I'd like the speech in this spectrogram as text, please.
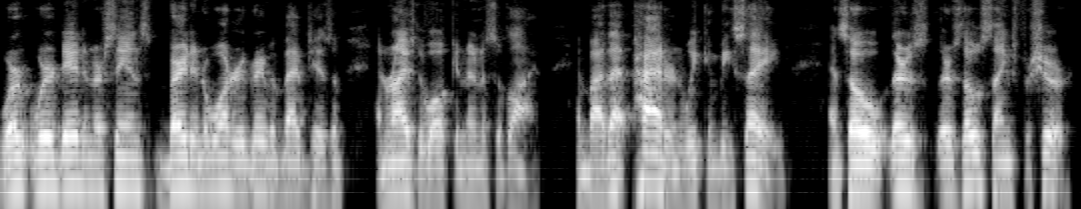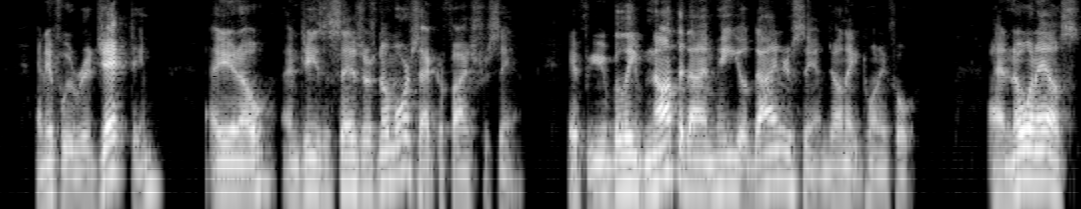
We're, we're dead in our sins, buried in the water of grave of baptism, and rise to walk in newness of life. And by that pattern, we can be saved. And so there's there's those things for sure. And if we reject him, uh, you know, and Jesus says there's no more sacrifice for sin. If you believe not that I am he, you'll die in your sin, John 8 24. And no one else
